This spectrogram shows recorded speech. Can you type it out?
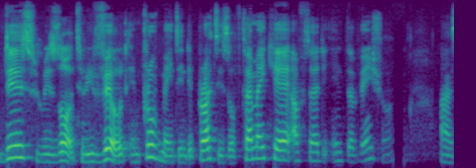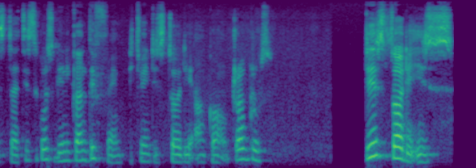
this result revealed improvement in the practice of thermal care after the intervention and statistical significant difference between the study and control groups. This study is,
